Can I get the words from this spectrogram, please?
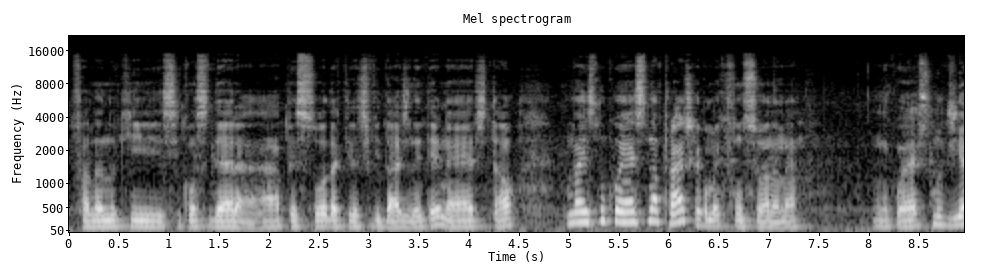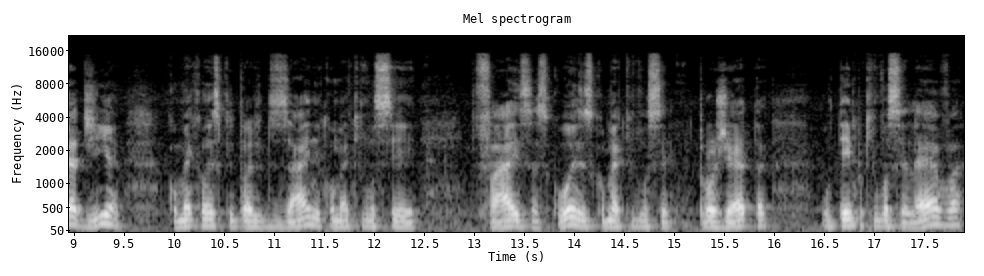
falando que se considera a pessoa da criatividade na internet e tal, mas não conhece na prática como é que funciona, né? Não conhece no dia a dia como é que é um escritório de design, como é que você faz as coisas, como é que você projeta, o tempo que você leva,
